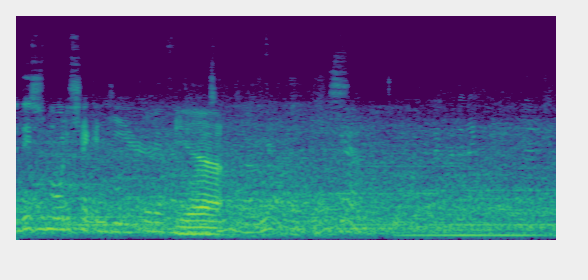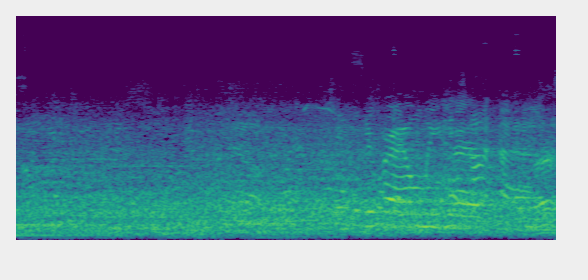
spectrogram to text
Yeah, this is more the second year. Yeah. I only had uh,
